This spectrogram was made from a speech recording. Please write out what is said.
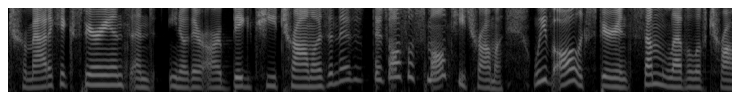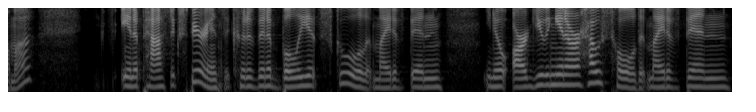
traumatic experience and you know there are big T traumas and there's there's also small T trauma. We've all experienced some level of trauma in a past experience. It could have been a bully at school, it might have been, you know, arguing in our household, it might have been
